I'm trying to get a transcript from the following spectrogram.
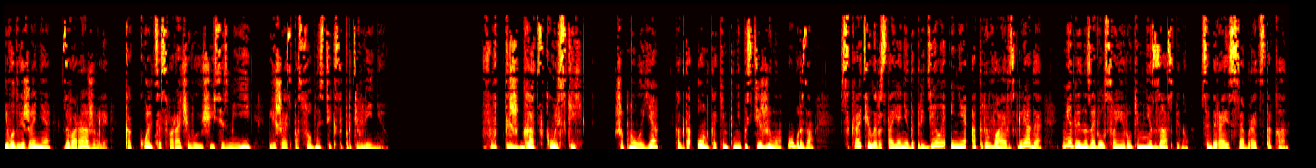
Его движения завораживали, как кольца сворачивающиеся змеи, лишая способности к сопротивлению. «Вот ты ж гад скользкий!» — шепнула я, когда он каким-то непостижимым образом сократил расстояние до предела и, не отрывая взгляда, медленно завел свои руки мне за спину, собираясь забрать стакан.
